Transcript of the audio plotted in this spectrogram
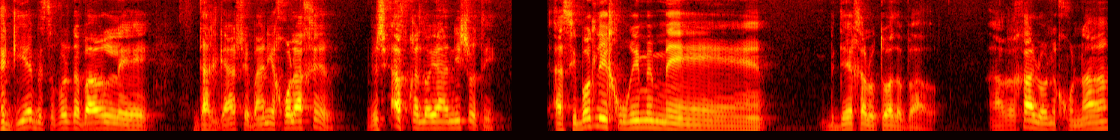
להגיע בסופו של דבר לדרגה שבה אני יכול לאחר, ושאף אחד לא יעניש אותי. הסיבות לאיחורים הן אה, בדרך כלל אותו הדבר. הערכה לא נכונה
